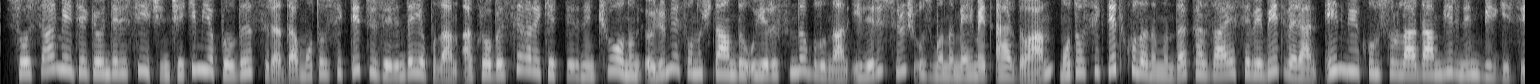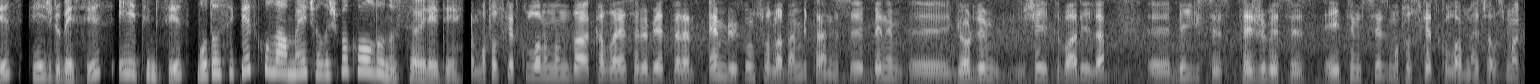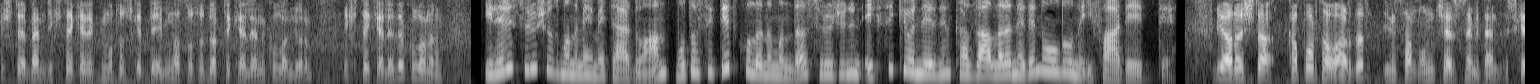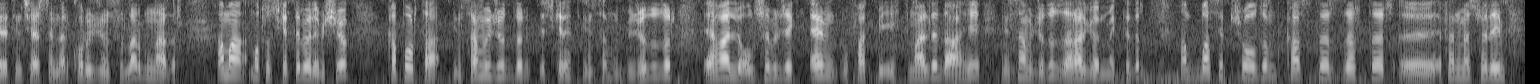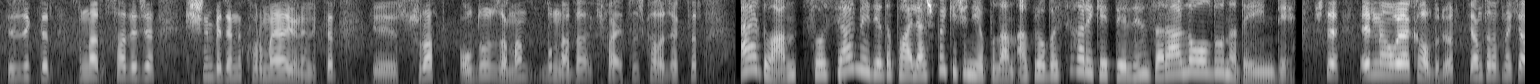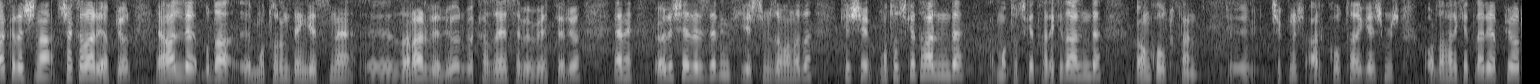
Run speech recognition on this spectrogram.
Sosyal medya gönderisi için çekim yapıldığı sırada motosiklet üzerinde yapılan akrobasi hareketlerinin çoğunun ölümle sonuçlandığı uyarısında bulunan ileri sürüş uzmanı Mehmet Erdoğan, motosiklet kullanımında kazaya sebebiyet veren en büyük unsurlardan birinin bilgisiz, tecrübesiz, eğitimsiz motosiklet kullanmaya çalışmak olduğunu söyledi. Motosiklet kullanımında kazaya sebebiyet veren en büyük unsurlardan bir tanesi benim e, gördüğüm şey itibarıyla e, bilgisiz, tecrübesiz, eğitimsiz motosiklet kullanmaya çalışmak. İşte ben iki tekerlekli motosikletteyim. Nasıl olsa dört tekerlerini kullanıyorum. İki tekerleği de kullanırım. İleri sürüş uzmanı Mehmet Erdoğan, motosiklet kullanımında sürücünün eksik yönlerinin kazalara neden olduğunu ifade etti. Bir araçta kaporta vardır. İnsan onun içerisine biten, iskeletin içerisine biner. Koruyucu unsurlar bunlardır. Ama motosiklette böyle bir şey yok. Kaporta insan vücududur, iskelet insanın vücududur. E haliyle oluşabilecek en ufak bir ihtimalde dahi insan vücudu zarar görmektedir. Ha, bahsetmiş olduğum kastır, zırhtır, e, efendime söyleyeyim dizliktir. Bunlar sadece kişinin bedenini korumaya yöneliktir. E, surat olduğu zaman bunlar da kifayetsiz kalacaktır. Erdoğan, sosyal medyada paylaşmak için yapılan akrobasi hareketlerinin zararlı olduğuna değindi. İşte elini havaya kaldırıyor. Yan tarafındaki arkadaşına şakalar yapıyor. E halde bu da e, motorun dengesine e, zarar veriyor ve kazaya sebebiyet veriyor. Yani öyle şeyler izledim ki geçtiğimiz zamanlarda kişi motosiklet halinde, motosiklet hareket halinde ön koltuktan e, çıkmış, arka koltuğa geçmiş. Orada hareketler yapıyor.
